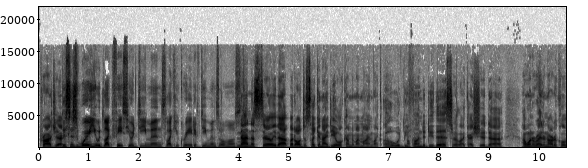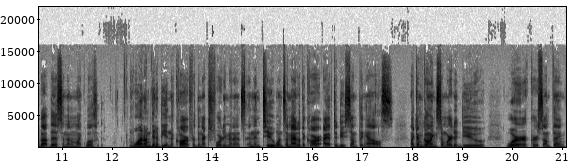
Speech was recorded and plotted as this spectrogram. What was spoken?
project. This is where you would like face your demons, like your creative demons almost. Not necessarily that, but I'll just like an idea will come to my mind, like, oh, it would be fun to do this, or like I should, uh, I want to write an article about this, and then I'm like, well, one, I'm gonna be in the car for the next 40 minutes, and then two, once I'm out of the car, I have to do something else, like I'm going somewhere to do work or something.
